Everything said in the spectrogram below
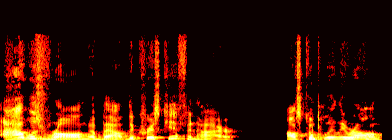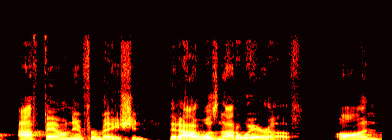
I was wrong about the Chris Kiffin hire. I was completely wrong. I found information that I was not aware of on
